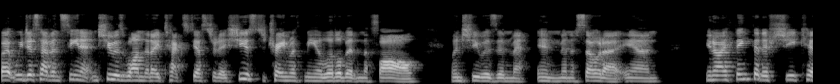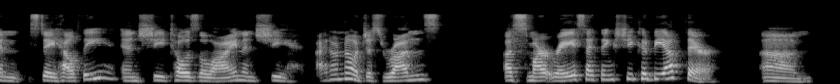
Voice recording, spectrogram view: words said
But we just haven't seen it. And she was one that I texted yesterday. She used to train with me a little bit in the fall when she was in in Minnesota, and you know, I think that if she can stay healthy and she toes the line and she, I don't know, just runs a smart race, I think she could be up there. Um,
